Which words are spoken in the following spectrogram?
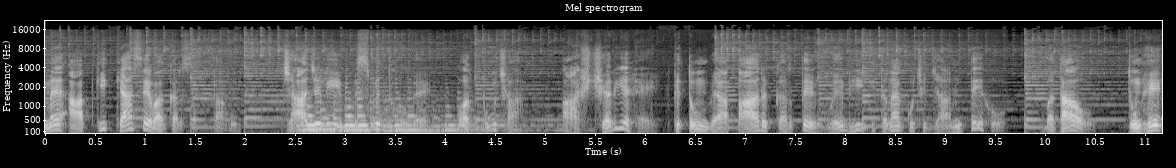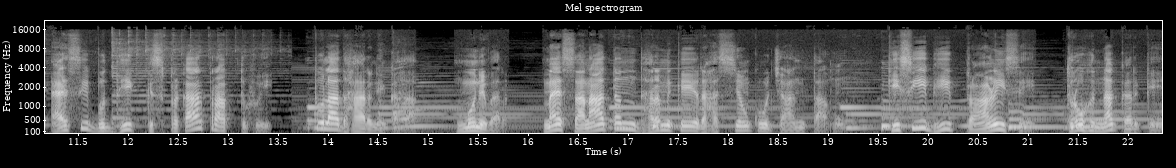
मैं आपकी क्या सेवा कर सकता हूँ? जाजली विस्मित हो गए और पूछा, आश्चर्य है कि तुम व्यापार करते हुए भी इतना कुछ जानते हो। बताओ, तुम्हें ऐसी बुद्धि किस प्रकार प्राप्त हुई? तुलाधार ने कहा, मुनिवर, मैं सनातन धर्म के रहस्यों को जानता हूँ। किसी भी प्राणी से द्रोह न करके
